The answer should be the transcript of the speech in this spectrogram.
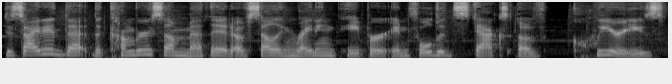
decided that the cumbersome method of selling writing paper in folded stacks of queries,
